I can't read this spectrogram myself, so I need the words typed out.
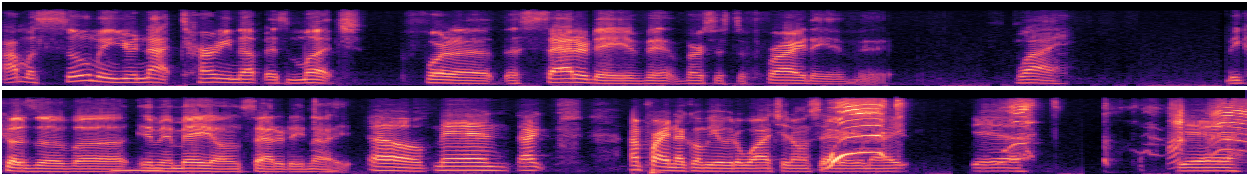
I'm assuming you're not turning up as much for the the Saturday event versus the Friday event. Why? Because of uh, MMA on Saturday night. Oh man, I I'm probably not gonna be able to watch it on Saturday what? night. Yeah, what? yeah.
